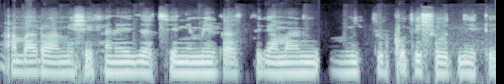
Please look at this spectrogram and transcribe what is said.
আবারও আমি সেখানেই যাচ্ছি নিমের কাছ থেকে আমার মৃত্যুর প্রতিশোধ নিতে।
